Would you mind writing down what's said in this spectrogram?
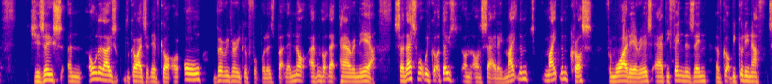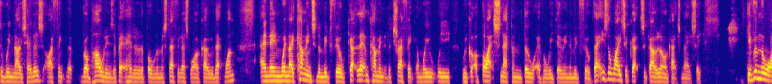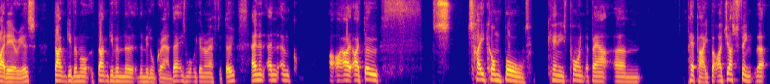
Jesus and all of those guys that they've got are all very, very good footballers, but they're not haven't got that power in the air. So that's what we've got to do on, on Saturday. Make them make them cross from wide areas. Our defenders then have got to be good enough to win those headers. I think that Rob Holding is a better header of the ball than Mustafi. That's why I go with that one. And then when they come into the midfield, let them come into the traffic, and we we we've got to bite, snap, and do whatever we do in the midfield. That is the way to go to go along against Man City. Give them the wide areas. Don't give them don't give them the, the middle ground. That is what we're going to have to do. And and and I, I do take on board Kenny's point about um, Pepe, but I just think that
